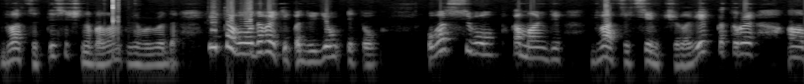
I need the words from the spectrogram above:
20 тысяч на баланс для вывода. Итого, давайте подведем итог. У вас всего в команде 27 человек, которые а,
